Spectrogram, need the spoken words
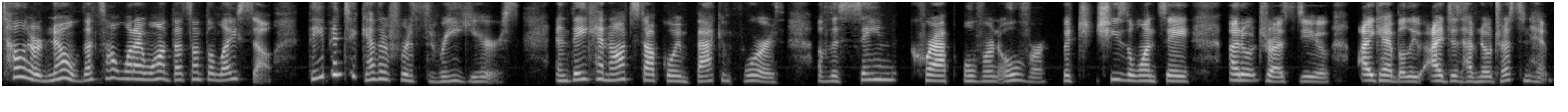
tell her no that's not what i want. That's not the lifestyle. They've been together for three years and they cannot stop going back and forth of the same crap over and over which she's the one saying i don't trust you. I can't believe i just have no trust in him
